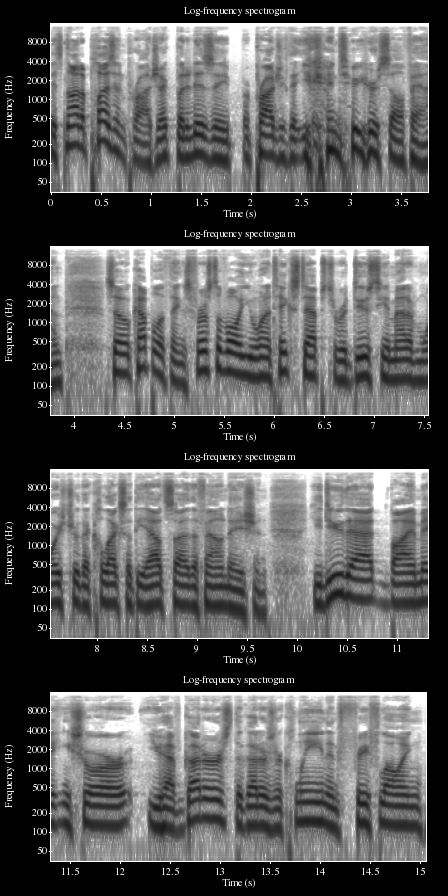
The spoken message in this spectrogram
It's not a pleasant project, but it is a, a, project that you can do yourself, Ann. So, a couple of things. First of all, you want to take steps to reduce the amount of moisture that collects at the outside of the foundation. You do that by making sure you have gutters, the gutters are clean and free flowing,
